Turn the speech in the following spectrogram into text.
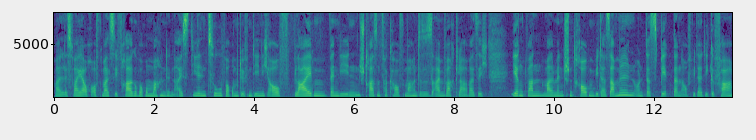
Weil es war ja auch oftmals die Frage, warum machen denn Eisdielen zu? Warum dürfen die nicht aufbleiben, wenn die einen Straßenverkauf machen? Das ist einfach klar, weil sich irgendwann mal Menschentrauben wieder sammeln und das birgt dann auch wieder die Gefahr.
